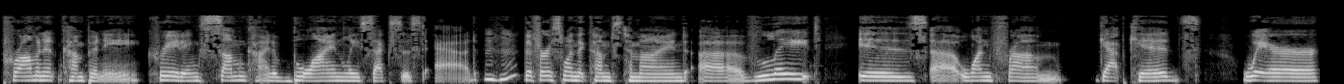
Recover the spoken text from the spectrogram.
prominent company creating some kind of blindly sexist ad. Mm-hmm. The first one that comes to mind of late is uh, one from Gap Kids where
